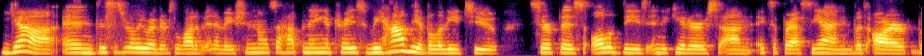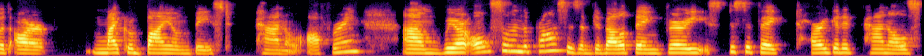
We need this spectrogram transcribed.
Yeah, and this is really where there's a lot of innovation also happening at Trace. We have the ability to surface all of these indicators, um, except for SCN, with our with our microbiome based panel offering. Um, we are also in the process of developing very specific targeted panels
